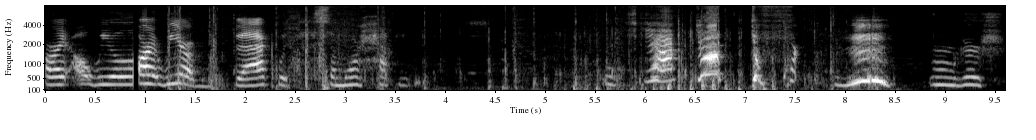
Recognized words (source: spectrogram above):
Alright, oh, we'll. Alright, we are back with some more Happy Wheels. Oh my gosh.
